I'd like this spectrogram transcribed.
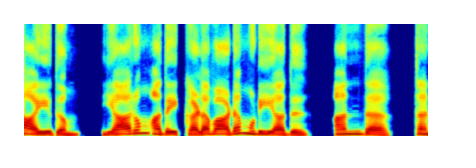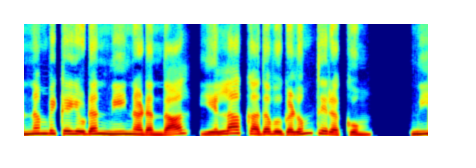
ஆயுதம். யாரும் அதை களவாட முடியாது. அந்த தன்னம்பிக்கையுடன் நீ நடந்தால் எல்லா கதவுகளும் திறக்கும். நீ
